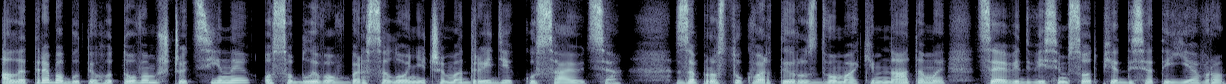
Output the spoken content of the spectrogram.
Але треба бути готовим, що ціни, особливо в Барселоні чи Мадриді, кусаються. За просту квартиру з двома кімнатами – це від 850 євро.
